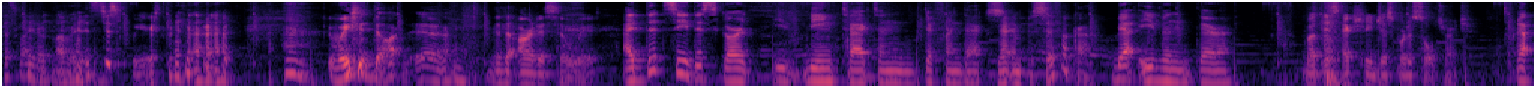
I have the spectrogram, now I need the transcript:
That's why I don't love it. It's just weird. Wait, the art. Uh, the art is so weird. I did see this card being tagged in different decks. Yeah, in Pacifica, Yeah, even there. but it's actually just for the soul charge. Yeah,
